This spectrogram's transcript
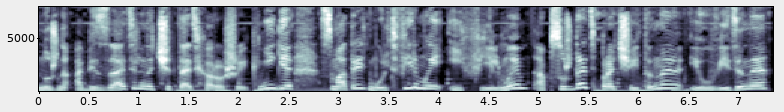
Нужно обязательно читать хорошие книги, смотреть мультфильмы и фильмы, обсуждать прочитанное и увиденное,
